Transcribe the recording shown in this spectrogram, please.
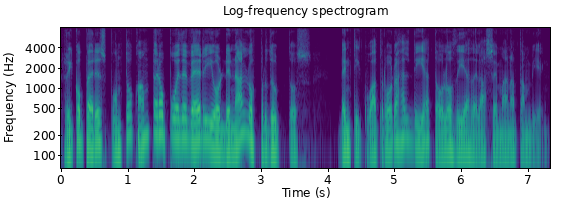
ricoperez.com, pero puede ver y ordenar los productos 24 horas al día, todos los días de la semana también.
